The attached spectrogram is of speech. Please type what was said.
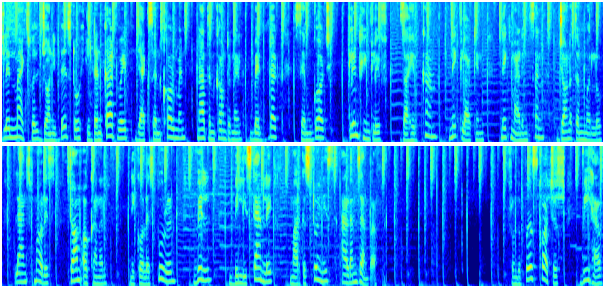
Glenn Maxwell, Jonny Bairstow, Hilton Cartwright, Jackson Coleman, Nathan Coulter-Nile, Ben Dunk, Sam Gotch, Clint Hinchliffe, Zahir Khan, Nick Larkin, Nic Maddinson, Jonathan Merlo, Lance Morris, Tom O'Connell, Nicholas Pooran, Will, Billy Stanlake, Marcus Stoinis, Adam Zampa. From the Perth Scorchers, we have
